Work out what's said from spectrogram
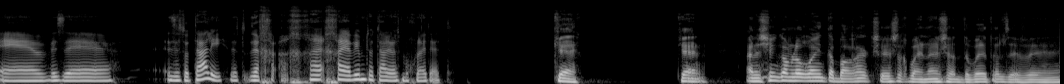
אה, וזה זה טוטאלי, זה, זה ח, חייבים טוטאליות מוחלטת. כן, כן. אנשים גם לא רואים את הברק שיש לך בעיניים שאת מדברת על זה, ו...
